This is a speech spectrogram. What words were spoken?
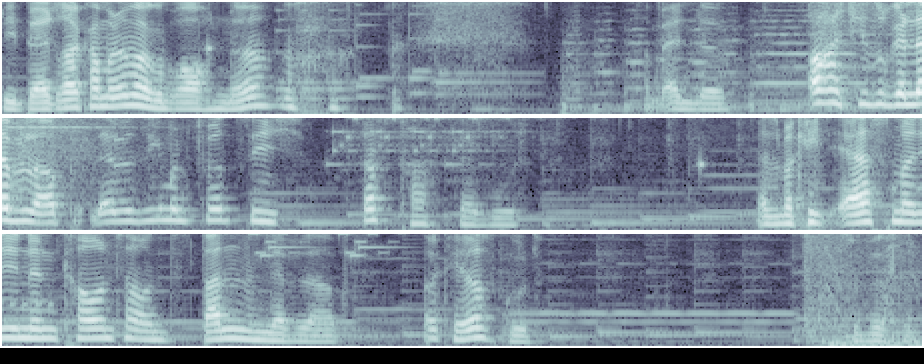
die Beldra kann man immer gebrauchen, ne? Am Ende. Ah, ich krieg sogar Level up. Level 47. Das passt sehr gut. Also man kriegt erstmal den Encounter und dann ein Level up. Okay, das ist gut. Zu wissen.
